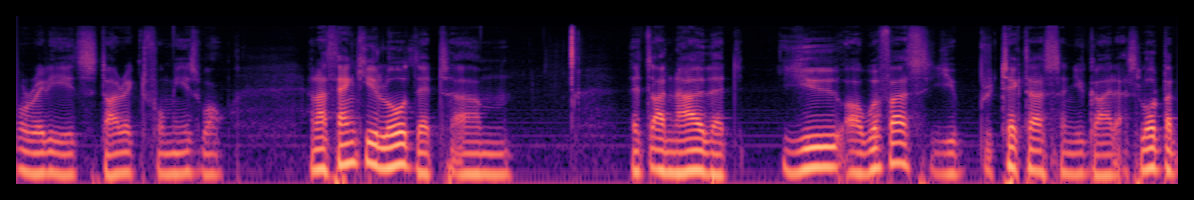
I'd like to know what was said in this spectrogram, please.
already it's direct for me as well. And I thank you, Lord, that um, that I know that you are with us, you protect us, and you guide us, Lord. But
